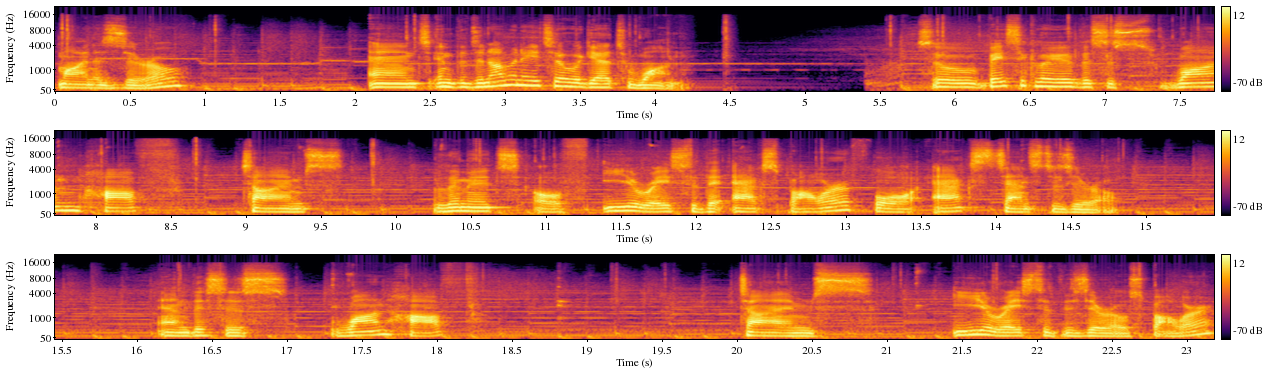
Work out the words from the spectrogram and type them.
minus 0. And in the denominator we get 1. So basically this is 1 half times limit of e raised to the x power for x tends to 0. And this is 1 half times e raised to the zero's power.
